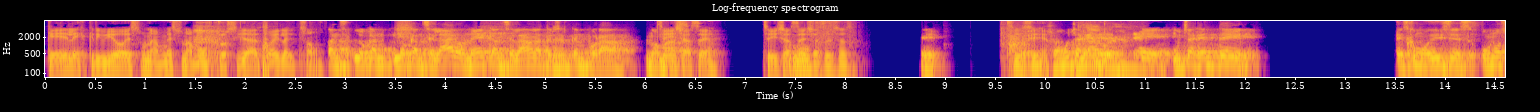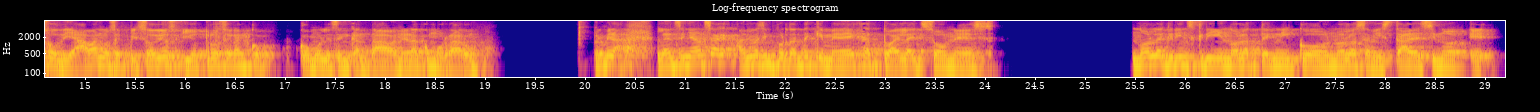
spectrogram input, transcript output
que él escribió. Es una, es una monstruosidad Twilight Zone. Lo, can- lo cancelaron, eh, cancelaron la tercera temporada. No sí, más. ya sé. Sí, ya sé, Uf. ya sé, ya sé. Eh, Sí, sí. O sea, mucha Ya, gente, eh, mucha gente es como dices, unos odiaban los episodios y otros eran co- como les encantaban, era como raro. Pero mira, la enseñanza a mí más importante que me deja Twilight Zone es no la green screen, no la técnico, no las amistades, sino eh,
